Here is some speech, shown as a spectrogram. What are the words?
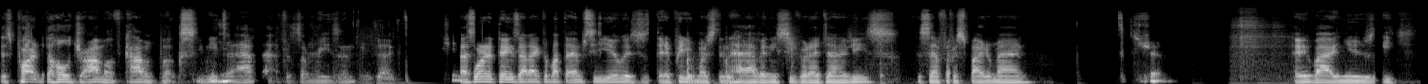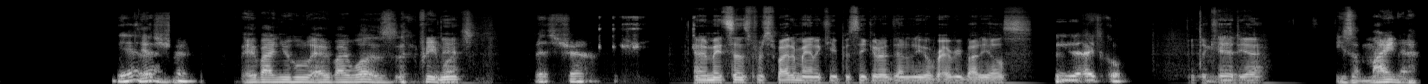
it's part of the whole drama of comic books. You need to mm-hmm. have that for some reason. Exactly. That's one of the things I liked about the MCU is just they pretty much didn't have any secret identities except for Spider Man. Sure. Everybody knew each. Yeah, that's Yeah. true. Everybody knew who everybody was, pretty Yeah. much. That's true. And it made sense for Spider Man to keep a secret identity over everybody else. He's in high school. The kid, yeah. He's a minor.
